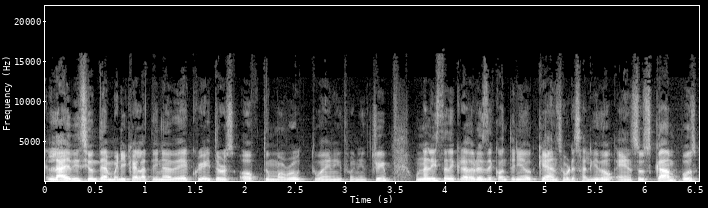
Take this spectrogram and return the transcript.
la edición de América Latina de Creators of Tomorrow 2023, una lista de creadores de contenido que han sobresalido en sus campos.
